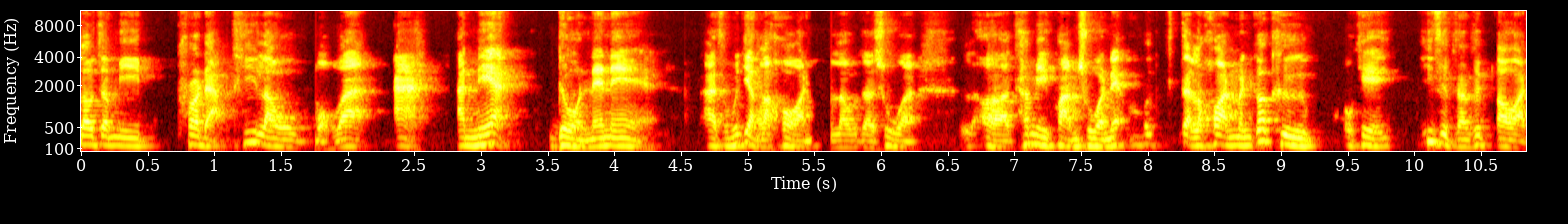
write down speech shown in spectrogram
เราจะมี Product ที่เราบอกว่าอะอันเนี้ย โดนแน่ๆอะสมมติอย่างละครเราจะชัวร์เอ่อถ้ามีความชัวร์เนี้ยแต่ละครมันก็คือโอเคยี่สิบสามสิบตอน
